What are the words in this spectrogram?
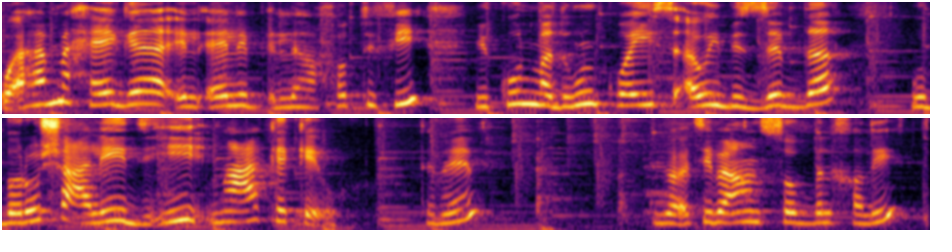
وأهم حاجة القالب اللي هحط فيه يكون مدهون كويس قوي بالزبدة وبرش عليه دقيق مع كاكاو. تمام؟ دلوقتي بقى هنصب الخليط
